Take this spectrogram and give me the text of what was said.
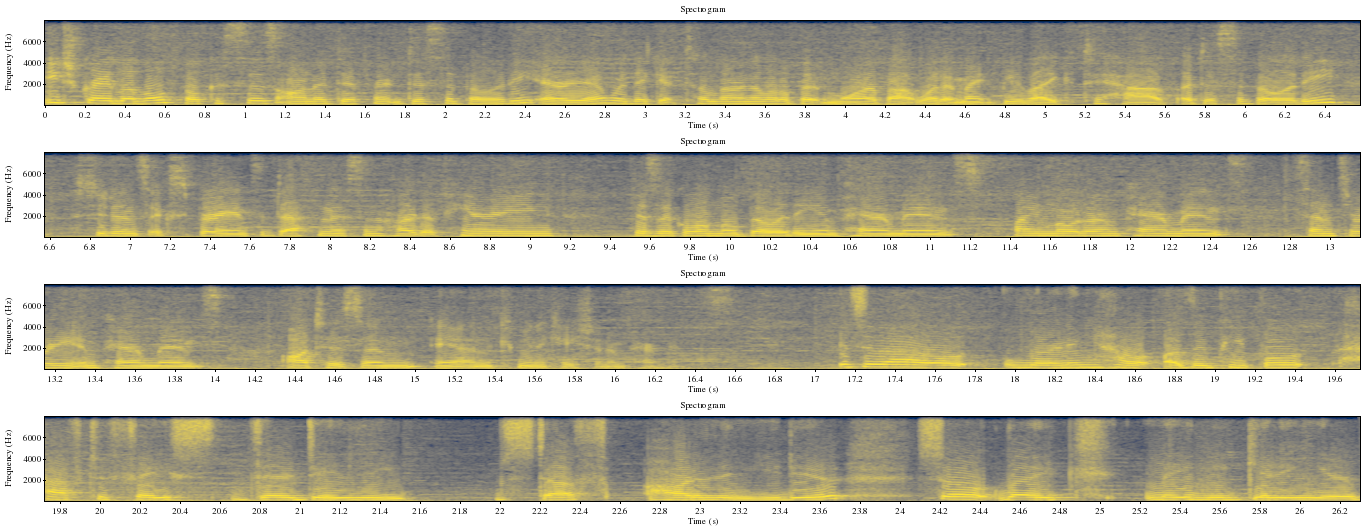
Each grade level focuses on a different disability area where they get to learn a little bit more about what it might be like to have a disability. Students experience deafness and hard of hearing, physical and mobility impairments, fine motor impairments, sensory impairments, autism, and communication impairments. It's about learning how other people have to face their daily stuff harder than you do. So like maybe getting your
